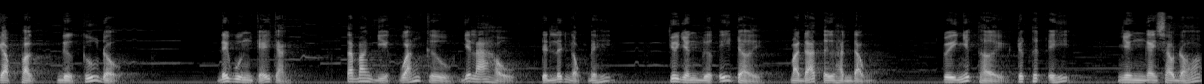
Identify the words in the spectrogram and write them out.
Gặp Phật được cứu độ. Đế quân kể rằng, Ta mang việc quán cừu với La Hậu trình lên Ngọc Đế. Chưa nhận được ý trời mà đã tự hành động. Tuy nhất thời rất thích ý, Nhưng ngay sau đó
